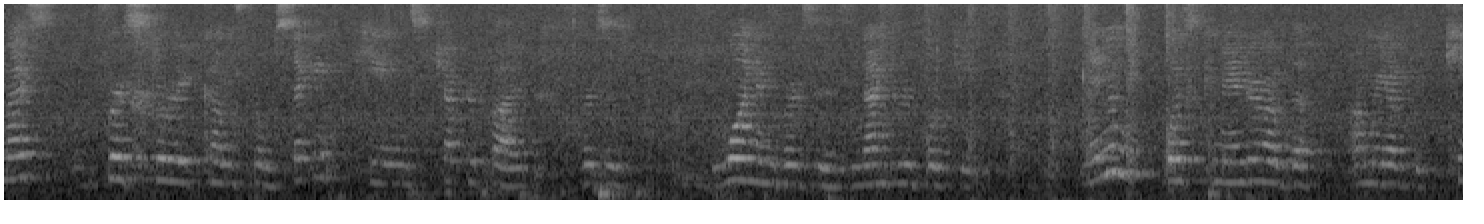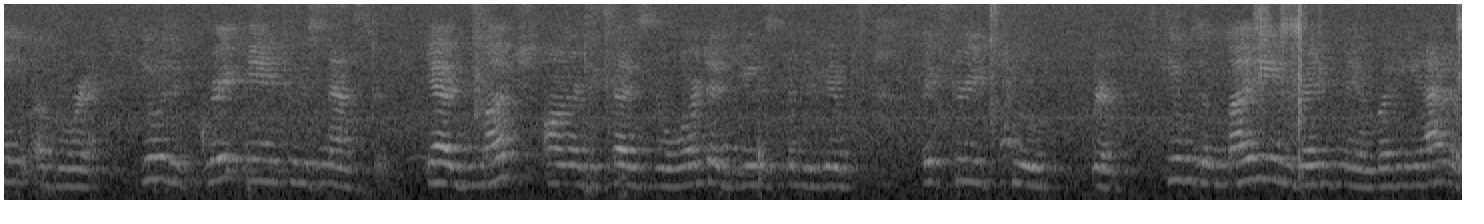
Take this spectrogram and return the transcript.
My s- first story comes from 2 Kings chapter 5, verses 1 and verses 9 through 14. Naaman was commander of the army of the king of Aram. He was a great man to his master. He had much honor because the Lord had used him to give victory to Aram. He was a mighty and brave man, but he had a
